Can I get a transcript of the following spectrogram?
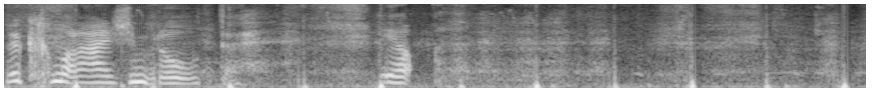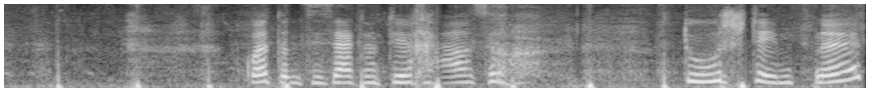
wirklich mal eins im roten. Ja. Gut, und sie sagen natürlich auch so, die Tour stimmt nicht.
